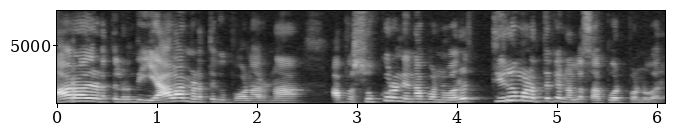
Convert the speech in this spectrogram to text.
ஆறாவது இடத்துல இருந்து ஏழாம் இடத்துக்கு போனார்னா அப்போ சுக்கரன் என்ன பண்ணுவார்? திருமணத்துக்கு நல்லா சப்போர்ட் பண்ணுவார்.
